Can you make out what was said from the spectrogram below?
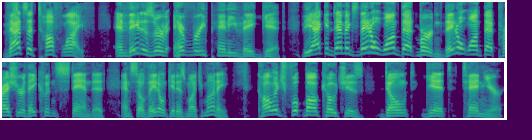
that's a tough life and they deserve every penny they get. The academics, they don't want that burden. They don't want that pressure. They couldn't stand it, and so they don't get as much money. College football coaches don't get tenure.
